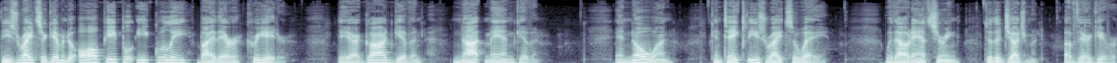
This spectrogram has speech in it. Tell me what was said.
These rights are given to all people equally by their Creator. They are God given, not man given. And no one can take these rights away without answering to the judgment of their giver.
